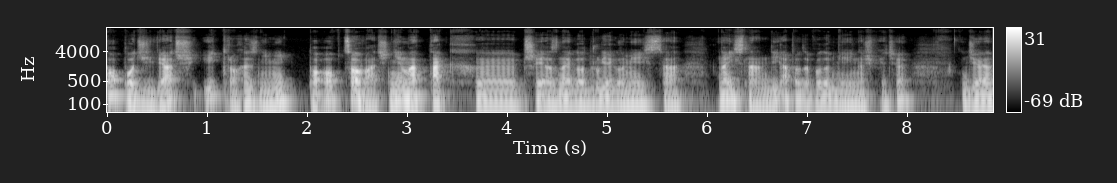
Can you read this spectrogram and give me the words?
popodziwiać i trochę z nimi poobcować. Nie ma tak e, przyjaznego drugiego miejsca na Islandii, a prawdopodobnie i na świecie, gdzie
